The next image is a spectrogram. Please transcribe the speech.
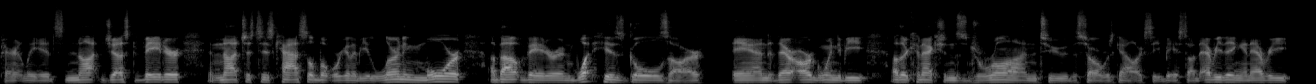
Apparently, it's not just Vader and not just his castle, but we're going to be learning more about Vader and what his goals are and there are going to be other connections drawn to the Star Wars galaxy based on everything and every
